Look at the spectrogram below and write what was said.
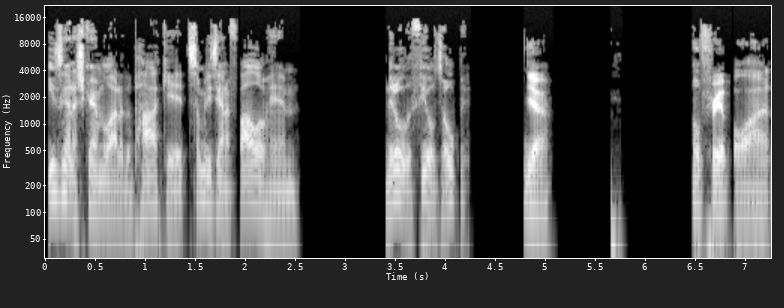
he's going to scramble out of the pocket. Somebody's going to follow him. Middle of the field's open. Yeah. He'll free up a lot.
